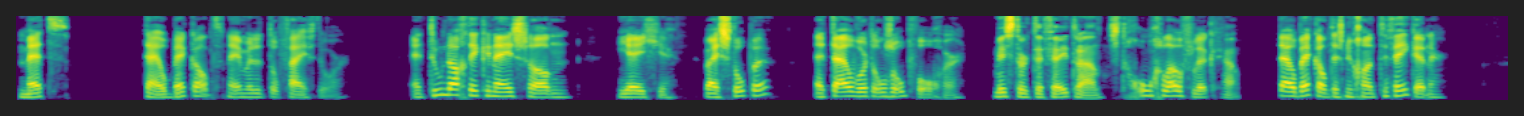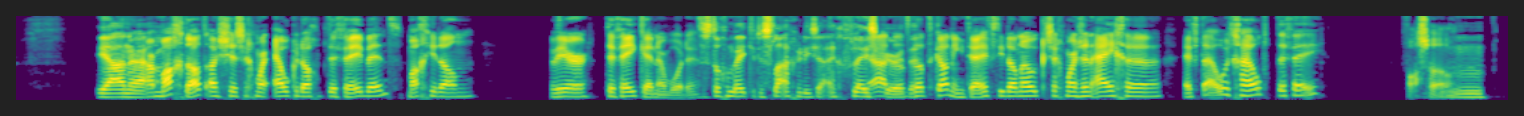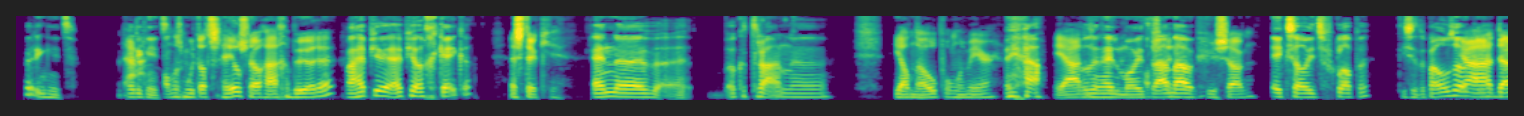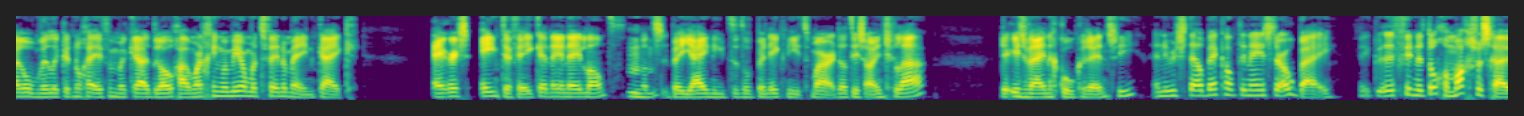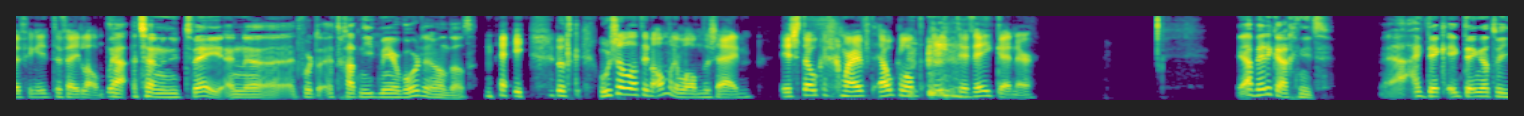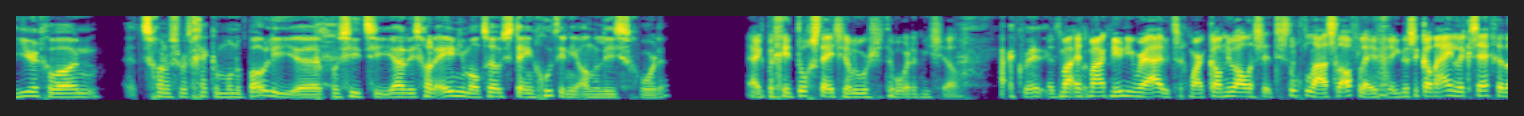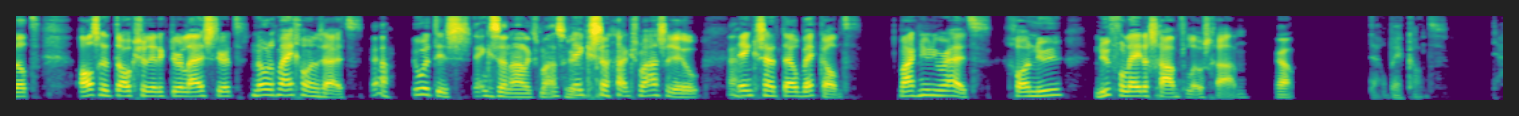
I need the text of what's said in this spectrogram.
Met Tijl Bekkant nemen we de top 5 door. En toen dacht ik ineens van... Jeetje, wij stoppen en Tijl wordt onze opvolger. Mr. TV-traan. Dat is toch ongelooflijk? Ja. Tijl Bekkant is nu gewoon tv-kenner. Ja, nou ja, Maar mag dat, als je zeg maar elke dag op tv bent, mag je dan weer tv-kenner worden? het is toch een beetje de slager die zijn eigen vlees Ja, keurt. dat, dat kan niet. hè. Heeft hij dan ook zeg maar zijn eigen... Heeft hij ooit gehuild op tv? Vast wel. Mm, weet ik niet. Ja, weet ik niet. Anders moet dat heel snel gaan gebeuren. Maar heb je, heb je al gekeken? Een stukje. En eh, ook een traan. eh, Jan de Hoop onder meer. ja, Ja, dat was een hele mooie traan. Nou, zang. ik zal iets verklappen. Die zit er bij ons ook. Ja, in. daarom wil ik het nog even mijn kruid droog houden. Maar het ging me meer om het fenomeen. Kijk, er is één tv-kenner in Nederland. Mhm. Dat ben jij niet, dat ben ik niet. Maar dat is Angela. Er is weinig concurrentie. En nu is Stijl Beckhand ineens er ook bij. Ik vind het toch een machtsverschuiving in tv-land. Ja, het zijn er nu twee. En eh, het, wordt, het gaat niet meer worden dan dat. Nee, dat, hoe zal dat in andere landen zijn? Is het ook, zeg maar, heeft elk land één tv-kenner? Ja, weet ik eigenlijk niet. Ja, ik denk, ik denk dat we hier gewoon... Het is gewoon een soort gekke monopolie-positie. ja, er is gewoon één iemand zo steengoed in die analyses geworden. Ja, ik begin toch steeds jaloerser te worden, Michel. Ja, ik weet Het, ma het maakt nu niet meer uit. Zeg maar. Ik kan nu alles. Het is toch de laatste aflevering. Dus ik kan eindelijk zeggen dat als er een talkshow-redacteur luistert, nodig mij gewoon eens uit. Ja. Doe het eens. Denk eens aan Alex Maasreel. Denk eens aan Alex Maasreel. Ja. Denk eens aan Tel Bekkant. Maakt nu niet meer uit. Gewoon nu, nu volledig schaamteloos gaan. Ja. Tel Bekkant. Ja.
